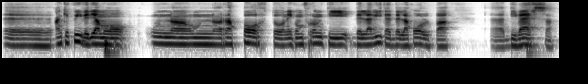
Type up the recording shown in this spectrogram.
Eh, anche qui vediamo un, un, rapporto nei confronti della vita e della colpa eh, diversa.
